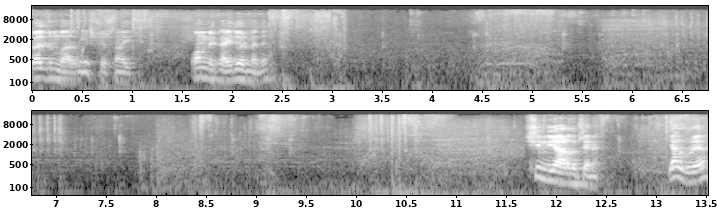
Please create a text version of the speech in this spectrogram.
Öldüm bu arada geçiyorsun hadi git. 11 kaydı ölmedi. Şimdi yardım seni. Gel buraya.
